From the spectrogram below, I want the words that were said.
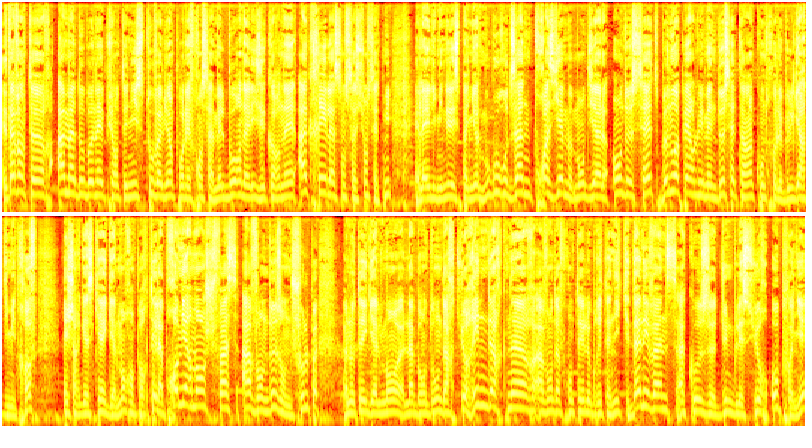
C'est à 20h. Amado Bonnet, puis en tennis, tout va bien pour les Français à Melbourne. Alizé Cornet a créé la sensation cette nuit. Elle a éliminé l'Espagnol Muguruza, troisième mondial en 2-7. Benoît Paire lui mène 2-7-1 contre le Bulgare Dimitrov. Richard Gasquet a également remporté la première manche face à Van de Zandschulp. À noter également l'abandon d'Arthur Rinderkner avant d'affronter le Britannique Dan Evans à cause d'une blessure au poignet.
